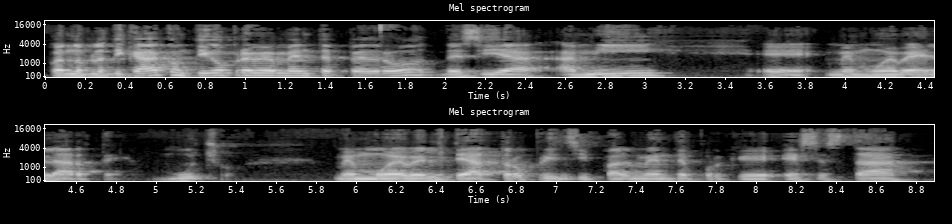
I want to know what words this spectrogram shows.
Cuando platicaba contigo previamente, Pedro, decía, a mí eh, me mueve el arte mucho. Me mueve el teatro principalmente porque es esta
